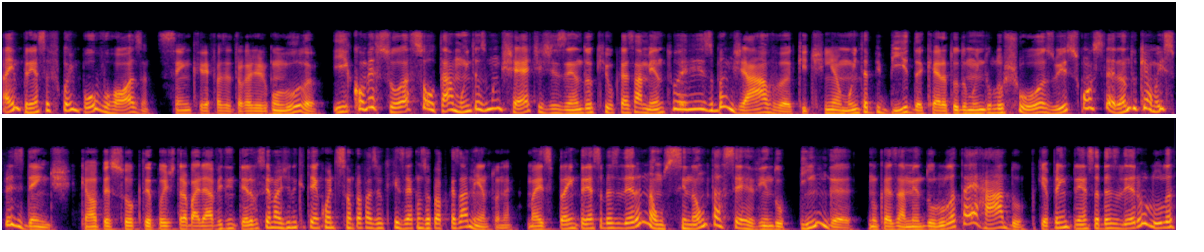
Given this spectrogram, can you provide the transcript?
a imprensa ficou em polvo rosa, sem querer fazer trocadilho com Lula, e começou a soltar muitas manchetes dizendo que o casamento ele esbanjava, que tinha muita bebida, que era tudo muito luxuoso. Isso considerando que é um ex-presidente, que é uma pessoa que depois de trabalhar a vida inteira, você imagina que tem a condição para fazer o que quiser com o seu próprio casamento, né? Mas pra imprensa brasileira, não. Se não tá servindo pinga no casamento do Lula, tá errado. Porque pra imprensa brasileira, o Lula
